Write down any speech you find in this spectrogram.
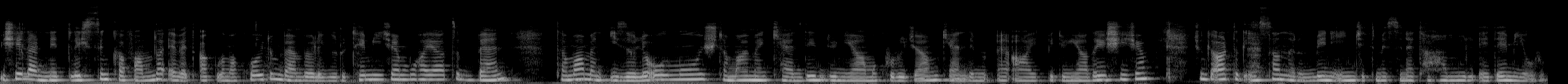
Bir şeyler netleşsin kafamda. Evet aklıma koydum. Ben böyle yürütemeyeceğim bu hayatı. Ben tamamen izole olmuş, tamamen kendi dünyamı kuracağım, kendime ait bir dünyada yaşayacağım. Çünkü artık insanların beni incitmesine tahammül edemiyorum.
